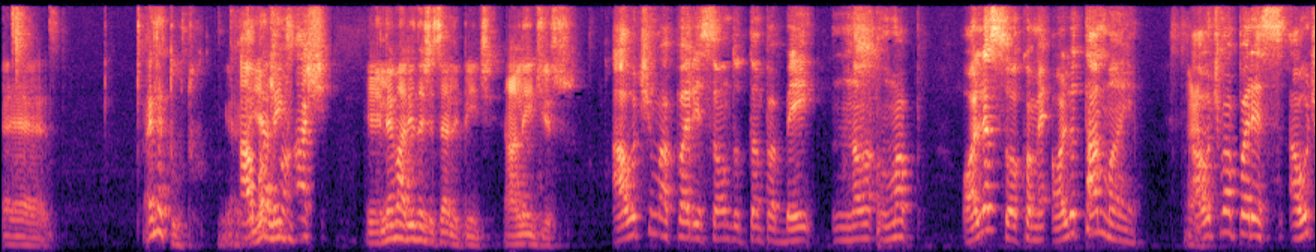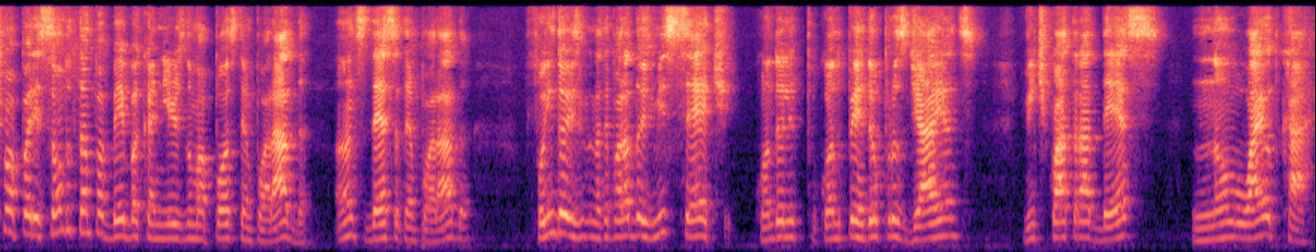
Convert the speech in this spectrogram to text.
é ele é tudo. E além de, ele é marido da Gisele Bündchen, além disso. A última aparição do Tampa Bay, não, uma, olha só, como é, olha o tamanho. É. A, última a última aparição do Tampa Bay Buccaneers numa pós-temporada, antes dessa temporada, foi em dois, na temporada 2007, quando ele quando perdeu para os Giants 24 a 10 no Wild Card.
